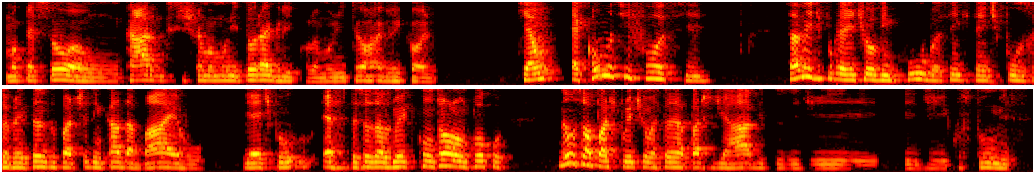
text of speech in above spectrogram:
uma pessoa, um cargo que se chama monitor agrícola, monitor agricole, que é, um, é como se fosse, sabe, tipo, que a gente ouve em Cuba, assim, que tem, tipo, os representantes do partido em cada bairro, e é, tipo, essas pessoas, elas meio que controlam um pouco, não só a parte política, mas também a parte de hábitos e de, e de costumes.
